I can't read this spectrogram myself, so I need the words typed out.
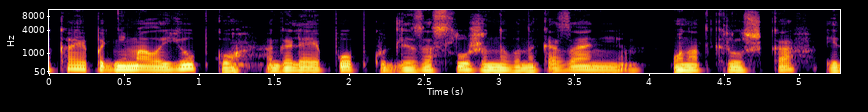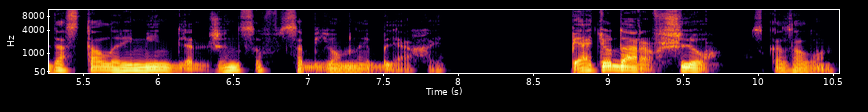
Пока я поднимала юбку, оголяя попку для заслуженного наказания, он открыл шкаф и достал ремень для джинсов с объемной бляхой. «Пять ударов шлю», — сказал он.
